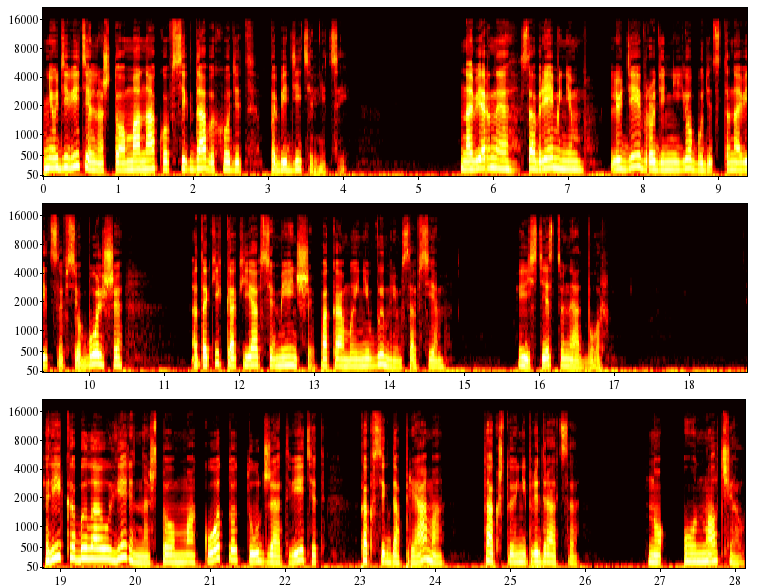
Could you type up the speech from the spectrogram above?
Неудивительно, что Монако всегда выходит победительницей. Наверное, со временем людей вроде нее будет становиться все больше, а таких, как я, все меньше, пока мы не вымрем совсем. Естественный отбор. Рика была уверена, что Макото тут же ответит, как всегда прямо, так что и не придраться. Но он молчал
